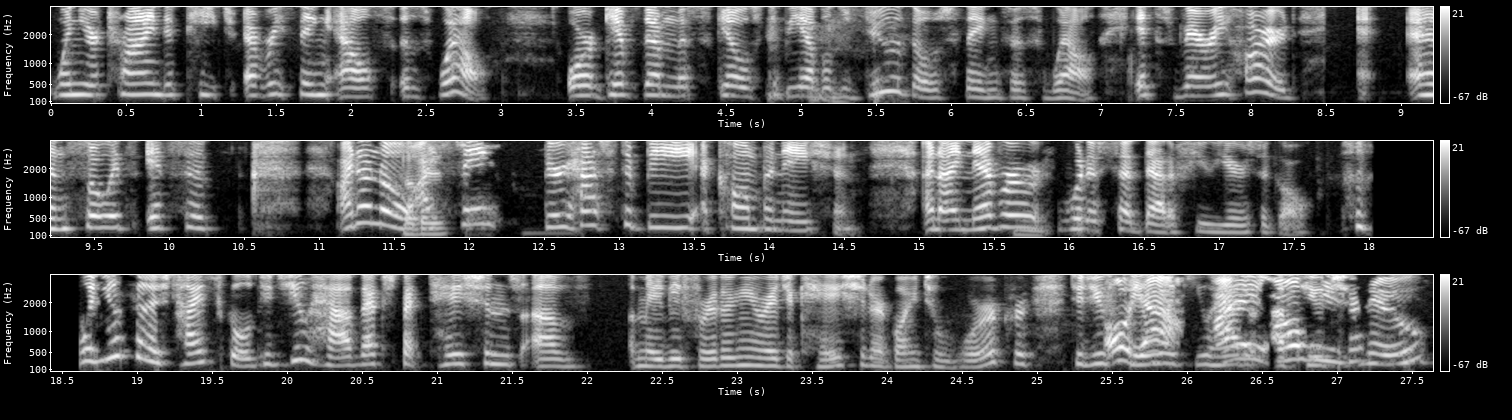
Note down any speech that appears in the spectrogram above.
when you're trying to teach everything else as well or give them the skills to be able to do those things as well. It's very hard. And so it's it's a i don't know. So i think there has to be a combination. And i never mm. would have said that a few years ago. When you finished high school did you have expectations of maybe furthering your education or going to work or did you oh, feel yeah. like you had I a always future knew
